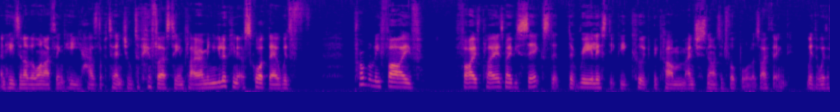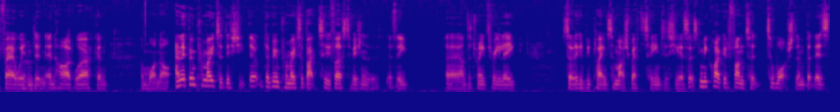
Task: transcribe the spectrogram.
And he's another one I think he has the potential to be a first team player. I mean, you're looking at a squad there with probably five five players, maybe six, that, that realistically could become Manchester United footballers, I think, with with a fair wind mm. and, and hard work and, and whatnot. And they've been promoted this year. They've been promoted back to first division of the, of the uh, under 23 league so they're going to be playing some much better teams this year. So it's going to be quite good fun to, to watch them. But there's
